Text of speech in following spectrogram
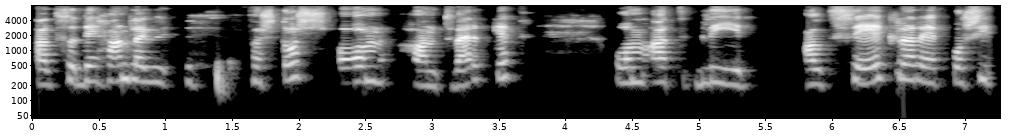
alltså det handlar ju förstås om hantverket, om att bli allt säkrare på sitt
